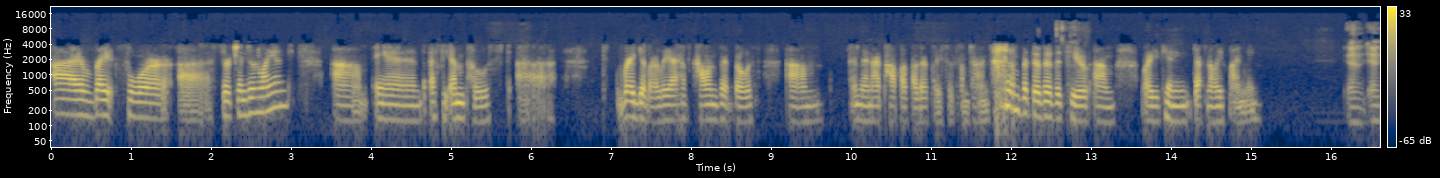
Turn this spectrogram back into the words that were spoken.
I write for uh, Search Engine Land um, and SEM Post uh, regularly. I have columns at both. Um, and then I pop up other places sometimes. but those are the two um, where you can definitely find me. And and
